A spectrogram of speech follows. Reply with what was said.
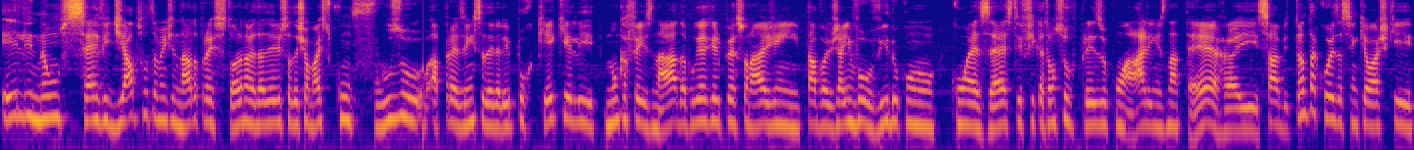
Ele não serve de absolutamente nada pra história, na verdade ele só deixa mais confuso a presença dele ali, por que que ele nunca fez nada, por que aquele personagem tava já envolvido com, com o exército e fica tão surpreso com aliens na Terra e, sabe, tanta coisa assim que eu acho que...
